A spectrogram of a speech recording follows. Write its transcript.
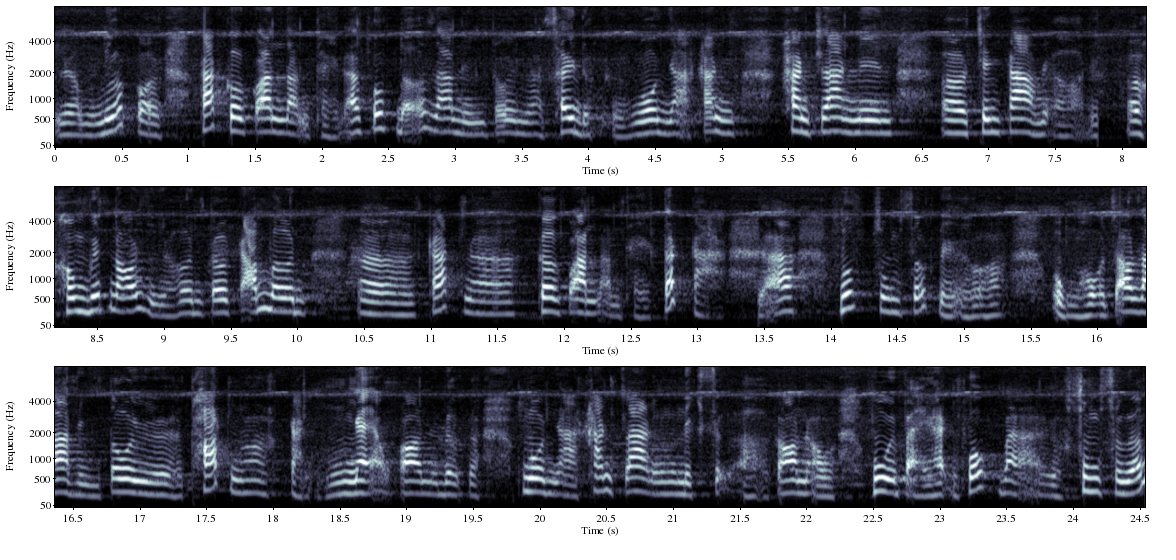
nhà nước rồi. Các cơ quan đoàn thể đã giúp đỡ gia đình tôi là xây được ngôi nhà khang khang trang lên uh, trên cao để ở. Không biết nói gì hơn. Tôi cảm ơn uh, các uh, cơ quan đoàn thể tất cả đã giúp chung sức để ờ, ủng hộ cho gia đình tôi ờ, thoát ờ, cảnh nghèo con được ngôi nhà khang trang lịch sự ở con vui vẻ hạnh phúc và sung sướng.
